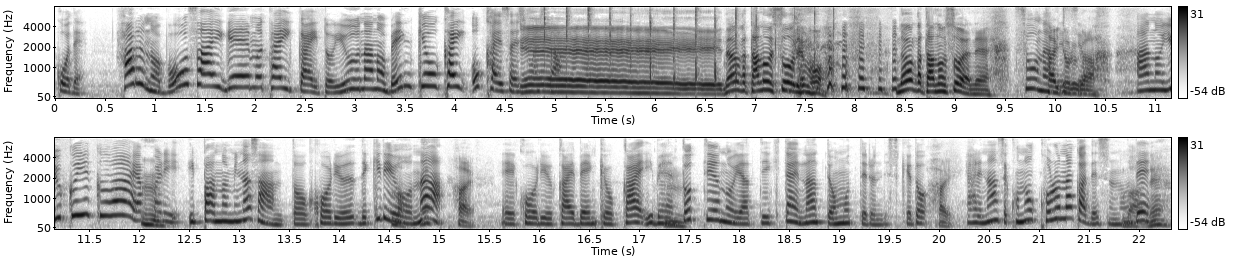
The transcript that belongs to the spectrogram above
子で春の防災ゲーム大会という名の勉強会を開催しました、えー、なんか楽しそうでも。なんか楽しそうやね。そうなんですよ。タイトルが。あのゆくゆくはやっぱり一般の皆さんと交流できるような、まあね。はいえー交流会勉強会イベントっていうのをやっていきたいなって思ってるんですけど、はい。やはりなんせこのコロナ禍ですので、まあね。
